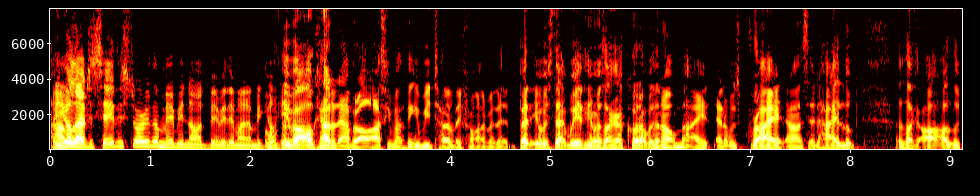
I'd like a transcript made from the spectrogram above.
Are Um, you allowed to say this story though? Maybe not. Maybe they might not be Well, if. I'll cut it out, but I'll ask him. I think he'll be totally fine with it. But it was that weird thing. Was like I caught up with an old mate, and it was great. And I said, "Hey, look." I was like, "Oh, oh, look,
